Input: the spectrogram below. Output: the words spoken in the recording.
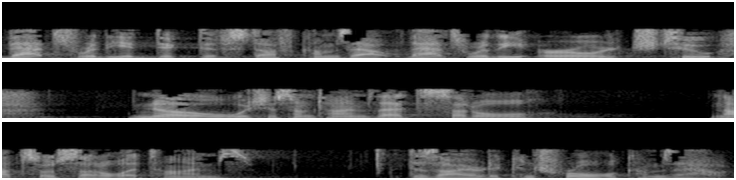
That's where the addictive stuff comes out. That's where the urge to know, which is sometimes that subtle, not so subtle at times, desire to control comes out.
